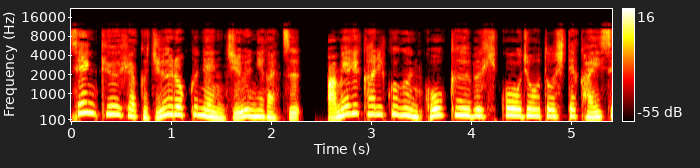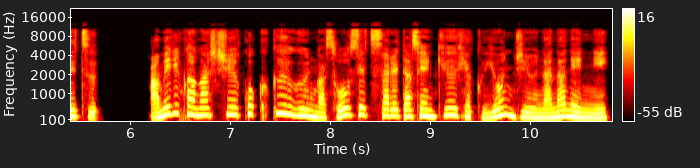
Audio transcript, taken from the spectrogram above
1916年12月、アメリカ陸軍航空部飛行場として開設。アメリカ合衆国空軍が創設された1947年に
